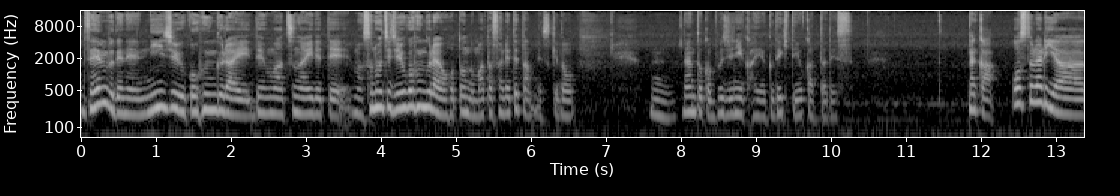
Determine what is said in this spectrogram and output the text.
全部でね25分ぐらい電話つないでて、まあ、そのうち15分ぐらいはほとんど待たされてたんですけど、うん、なんとか無事に解約できてよかったです。なんかオーストラリア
